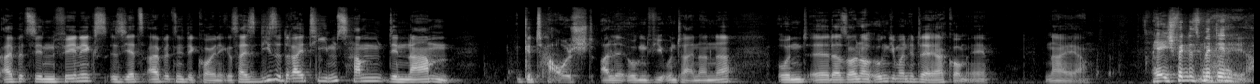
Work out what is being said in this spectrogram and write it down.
Alpecin Phoenix ist jetzt Alpecin De Koenig. Das heißt, diese drei Teams haben den Namen getauscht, alle irgendwie untereinander. Und äh, da soll noch irgendjemand hinterherkommen, ey. Naja. Hey, ich finde es mit den, Ja.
